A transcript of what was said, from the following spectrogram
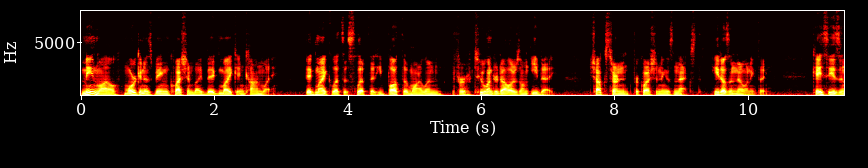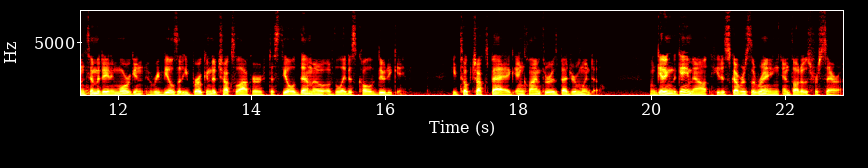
Meanwhile, Morgan is being questioned by Big Mike and Conway. Big Mike lets it slip that he bought the Marlin for $200 on eBay. Chuck's turn for questioning is next. He doesn't know anything. Casey is intimidating Morgan, who reveals that he broke into Chuck's locker to steal a demo of the latest Call of Duty game. He took Chuck's bag and climbed through his bedroom window. When getting the game out, he discovers the ring and thought it was for Sarah.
